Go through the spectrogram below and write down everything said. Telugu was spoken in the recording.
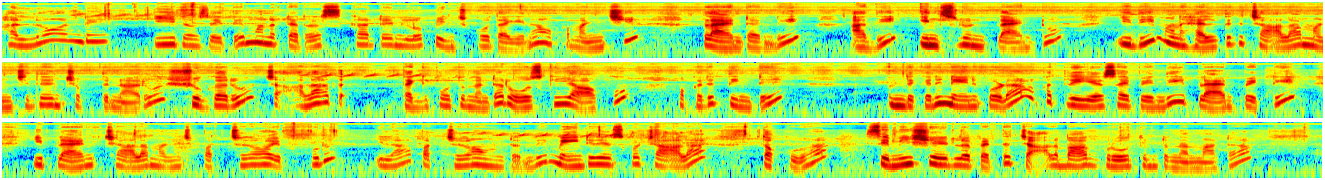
హలో అండి. ఈరోజు అయితే మన టెర్రస్ గార్డెన్లో పెంచుకోదగిన ఒక మంచి ప్లాంట్ అండి. అది ఇన్సులిన్ ప్లాంట్. ఇది మన హెల్త్కి చాలా మంచిది అని చెప్తున్నారు. షుగరు చాలా త- తగ్గిపోతుందంట. రోజుకి ఆకు ఒకటి తింటే అందుకని నేను కూడా ఒక త్రీ ఇయర్స్ అయిపోయింది ఈ ప్లాంట్ పెట్టి. ఈ ప్లాంట్ చాలా మంచి పచ్చగా ఎప్పుడు ఇలా పచ్చగా ఉంటుంది. మెయింటెనెన్స్ కూడా చాలా తక్కువ. సెమీ షేడ్లో పెడితే చాలా బాగా గ్రోత్ ఉంటుందన్నమాట.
